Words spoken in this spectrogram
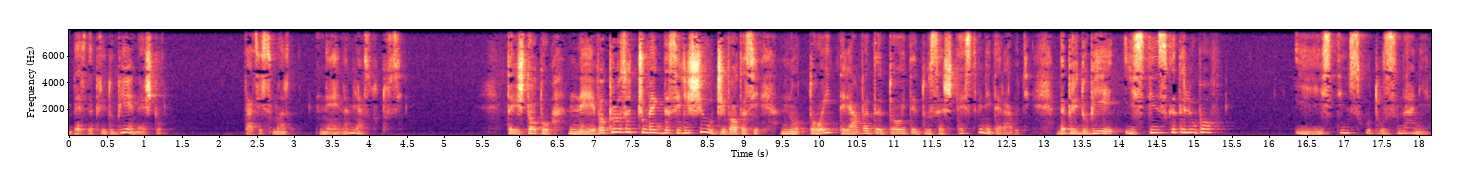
без да придобие нещо, тази смърт не е на мястото си. Тъй, щото не е въпросът човек да се лиши от живота си, но той трябва да дойде до съществените работи, да придобие истинската любов и истинското знание.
